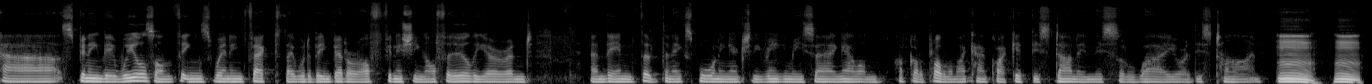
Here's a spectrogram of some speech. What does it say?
uh, spinning their wheels on things when in fact they would have been better off finishing off earlier and and then the, the next morning actually ringing me saying, Alan, I've got a problem. I can't quite get this done in this sort of way or at this time. Mm, mm.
